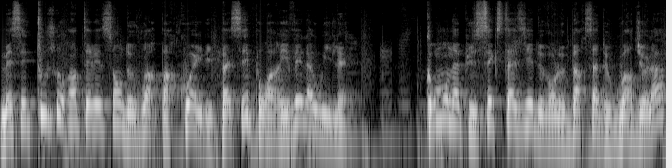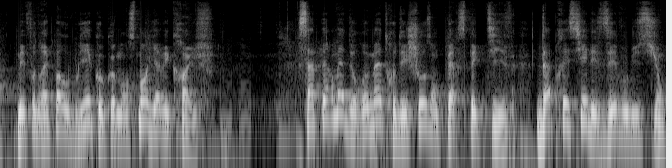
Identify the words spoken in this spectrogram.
Mais c'est toujours intéressant de voir par quoi il est passé pour arriver là où il est. Comme on a pu s'extasier devant le Barça de Guardiola, mais faudrait pas oublier qu'au commencement il y avait Cruyff. Ça permet de remettre des choses en perspective, d'apprécier les évolutions,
